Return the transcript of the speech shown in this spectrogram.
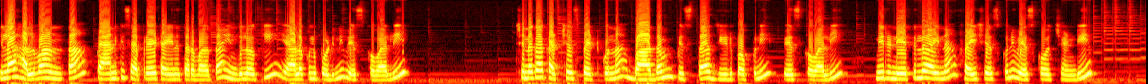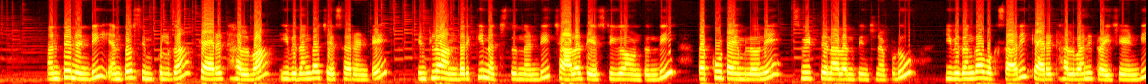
ఇలా హల్వా అంతా ప్యాన్కి సెపరేట్ అయిన తర్వాత ఇందులోకి యాలకుల పొడిని వేసుకోవాలి. చిన్నగా కట్ చేసి పెట్టుకున్న బాదం పిస్తా జీడిపప్పుని వేసుకోవాలి. మీరు నేతిలో అయినా ఫ్రై చేసుకుని వేసుకోవచ్చండి. అంతేనండి ఎంతో సింపుల్గా క్యారెట్ హల్వా ఈ విధంగా చేశారంటే ఇంట్లో అందరికీ నచ్చుతుందండి చాలా టేస్టీగా ఉంటుంది. తక్కువ టైంలోనే స్వీట్ తినాలనిపించినప్పుడు ఈ విధంగా ఒకసారి క్యారెట్ హల్వాని ట్రై చేయండి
